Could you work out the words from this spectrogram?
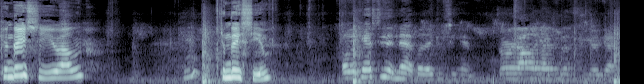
Can they see you, Alan? Hmm? Can they see him? Oh, I can't see the net, but I can see him. Sorry, Alan, I gotta do that to you again.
